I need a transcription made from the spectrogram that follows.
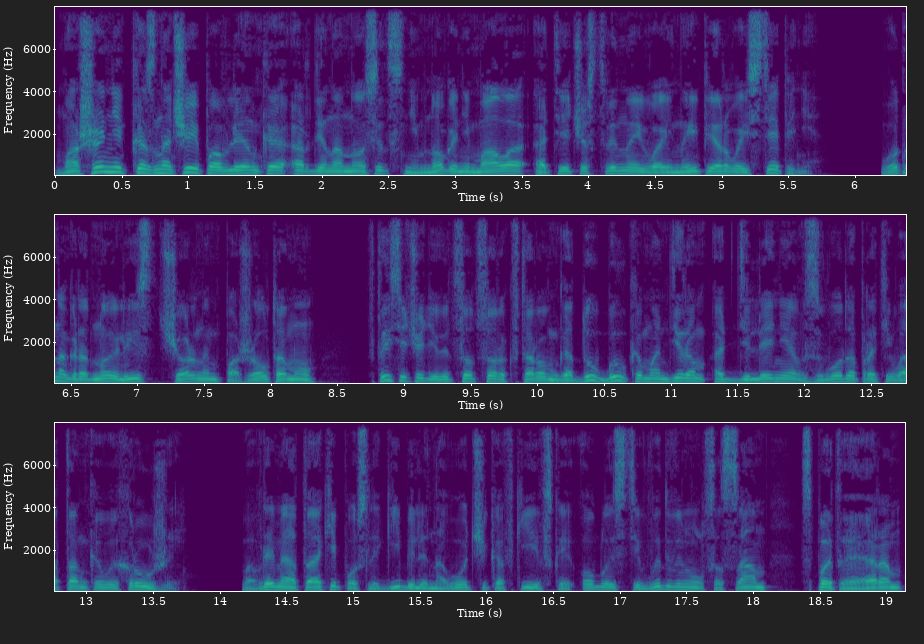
Мошенник казначей Павленко орденоносец ни много ни мало Отечественной войны первой степени. Вот наградной лист черным по желтому. В 1942 году был командиром отделения взвода противотанковых ружей. Во время атаки после гибели наводчика в Киевской области выдвинулся сам с ПТРом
